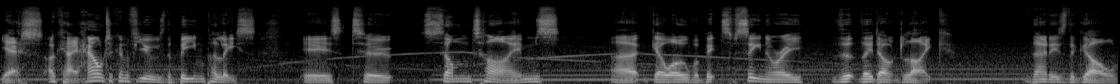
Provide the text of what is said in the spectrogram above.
Yes, okay, how to confuse the beam police is to sometimes uh, go over bits of scenery that they don't like. That is the goal.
